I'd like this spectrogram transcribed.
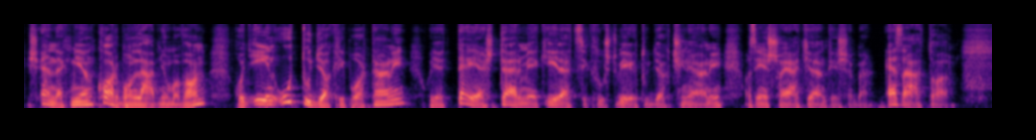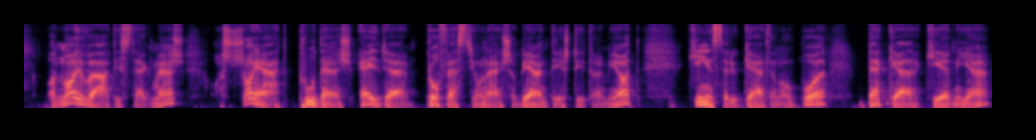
és ennek milyen karbonlábnyoma van, hogy én úgy tudjak riportálni, hogy egy teljes termék életciklust végig tudjak csinálni az én saját jelentésében. Ezáltal a nagyválti szegmens a saját prudens, egyre professzionálisabb jelentéstétel miatt kényszerű keltlenokból be kell kérnie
